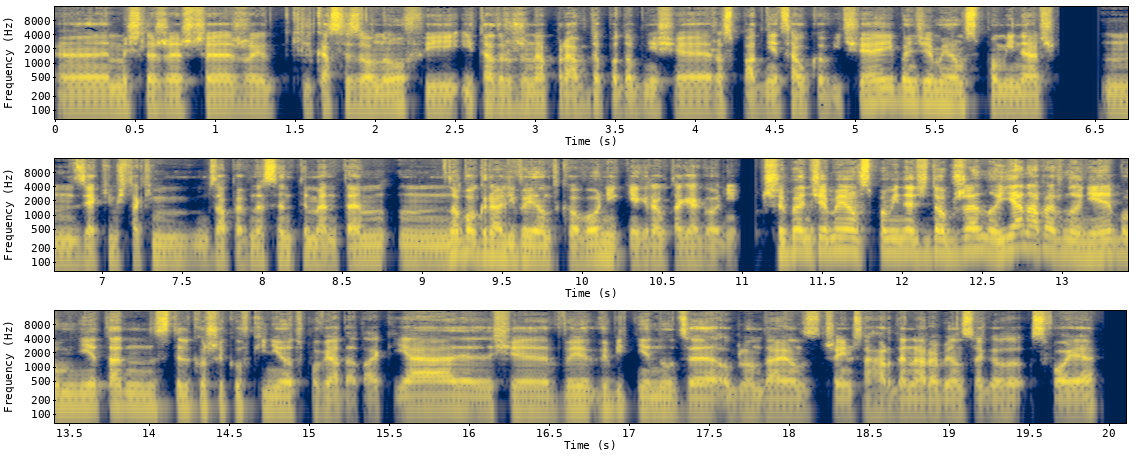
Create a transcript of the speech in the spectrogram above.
E, myślę, że jeszcze że kilka sezonów i, i ta drużyna prawdopodobnie się rozpadnie całkowicie i będziemy ją wspominać mm, z jakimś takim zapewne sentymentem, mm, no bo grali wyjątkowo, nikt nie grał tak jak oni. Czy będziemy ją wspominać dobrze? No ja na pewno nie, bo mnie ten styl koszykówki nie odpowiada, tak? Ja się wy, wybitnie nudzę oglądając Jamesa Hardena robiącego swoje, E,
